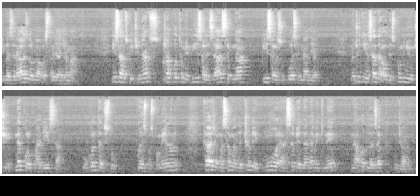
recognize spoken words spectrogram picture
i bez razloga ostavlja džamat. Islamski učenjaci čak o tome pisali zasebna, pisali su posebna djela. Međutim, sada ovdje spominjujući nekoliko hadisa u kontekstu kojem smo spomenuli, kažemo samo da čovjek mora sebe da navikne na odlazak u džamiju.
